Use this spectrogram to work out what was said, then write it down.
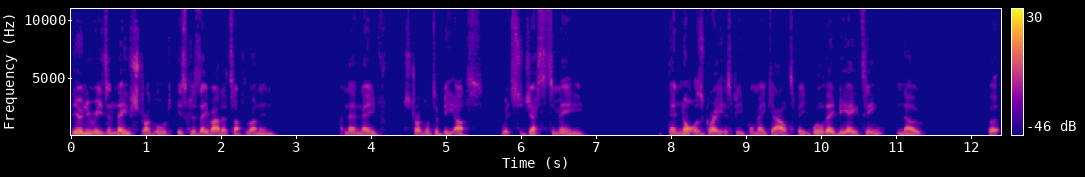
the only reason they've struggled is because they've had a tough run in and then they've struggled to beat us, which suggests to me they're not as great as people make it out to be. Will they be 18th? No. But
